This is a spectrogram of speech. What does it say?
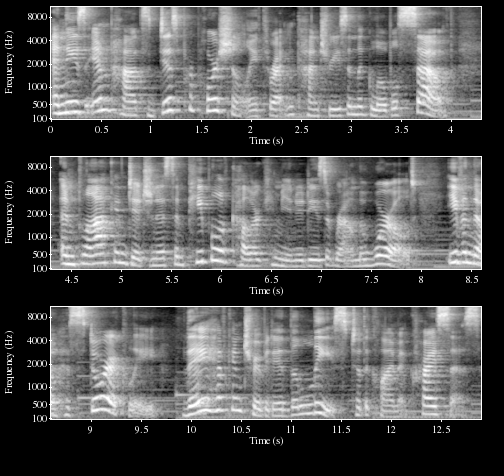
and these impacts disproportionately threaten countries in the global south and Black, Indigenous, and people of color communities around the world, even though historically they have contributed the least to the climate crisis.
